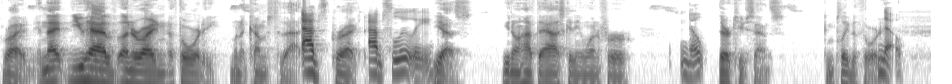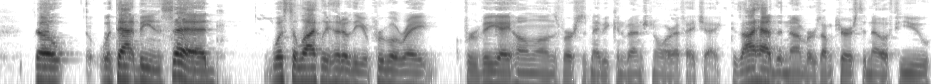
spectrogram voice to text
Right. And that you have underwriting authority when it comes to that. Abs- correct. Absolutely. Yes. You don't have to ask anyone for nope. their two cents. Complete authority. No. So, with that being said, what's the likelihood of the approval rate for VA home loans versus maybe conventional or FHA? Because I have the numbers. I'm curious to know if you,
